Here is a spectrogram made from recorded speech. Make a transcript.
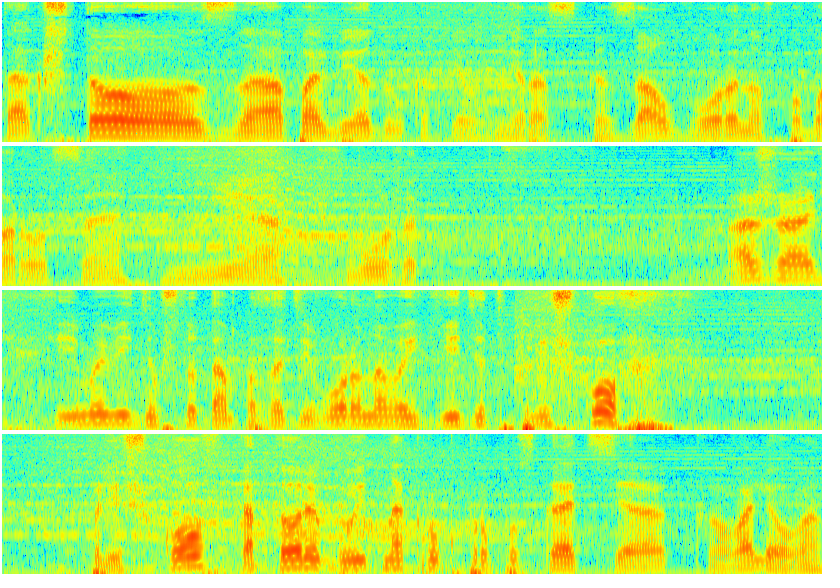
Так что за победу, как я уже не раз сказал, Воронов побороться не сможет. А жаль. И мы видим, что там позади Воронова едет Плешков. Плешков, который будет на круг пропускать а, Ковалева.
